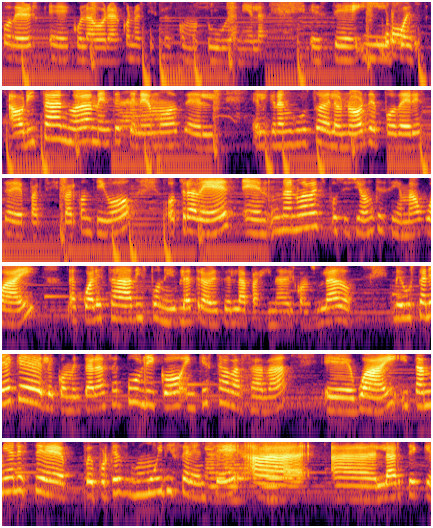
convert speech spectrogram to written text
poder eh, colaborar con artistas como tú, Daniela. Este, y pues ahorita nuevamente tenemos el, el, gran gusto, el honor de poder este, participar contigo otra vez en una nueva exposición que se llama Why, la cual está disponible a través de la página del consulado. Me gustaría que le comentaras al público en qué está basada eh, Why y también este, pues, porque es muy diferente a al arte que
